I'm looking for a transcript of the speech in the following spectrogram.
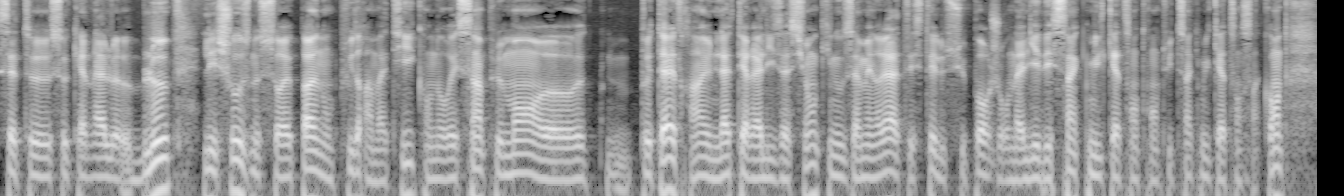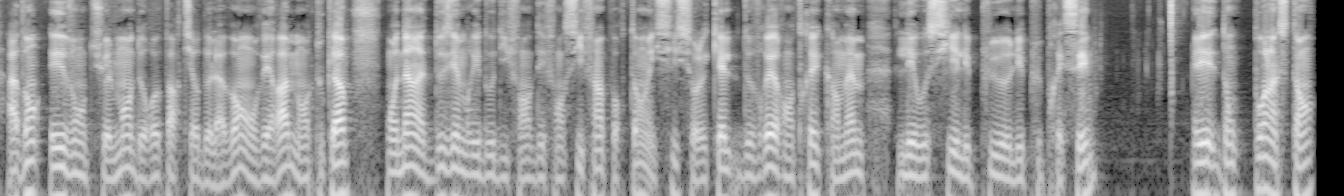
cette, euh, ce canal bleu, les choses ne seraient pas non plus dramatiques. On aurait simplement peut-être hein, une latéralisation qui nous amènerait à tester le support journalier des 5438, 5450 avant éventuellement de repartir de l'avant. On verra, mais en tout cas, on a un deuxième rideau défensif important ici sur lequel devraient rentrer quand même les haussiers les plus, les plus pressés. Et donc pour l'instant,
